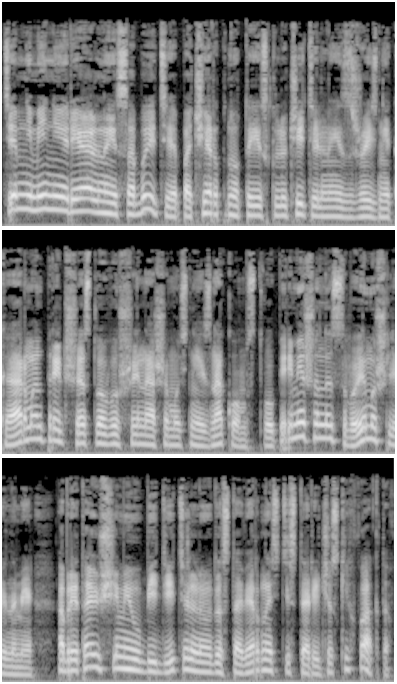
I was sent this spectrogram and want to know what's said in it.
Тем не менее, реальные события, почерпнутые исключительно из жизни Кармен, предшествовавшей нашему с ней знакомству, перемешаны с вымышленными, обретающими убедительную достоверность исторических фактов.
